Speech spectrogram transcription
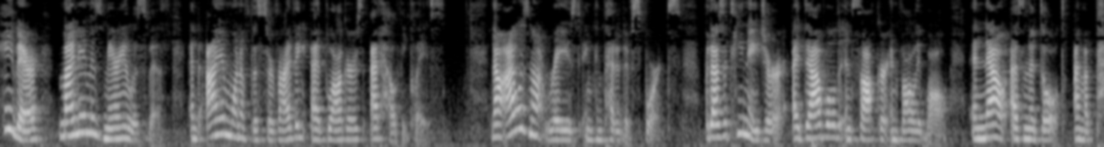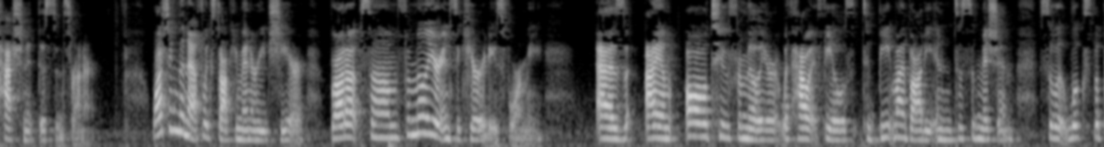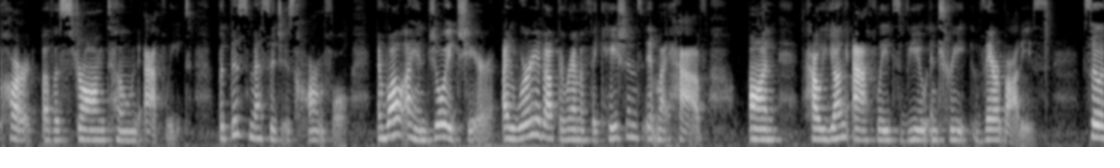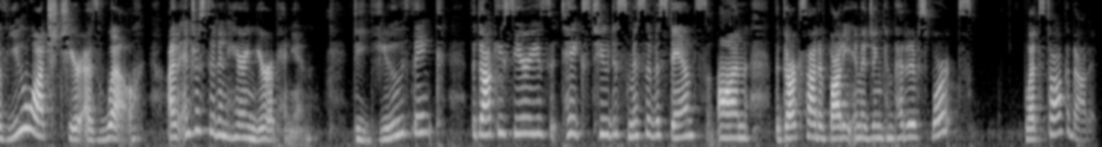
Hey there, my name is Mary Elizabeth, and I am one of the surviving ed bloggers at Healthy Place. Now, I was not raised in competitive sports, but as a teenager, I dabbled in soccer and volleyball, and now as an adult, I'm a passionate distance runner. Watching the Netflix documentary Cheer brought up some familiar insecurities for me, as I am all too familiar with how it feels to beat my body into submission so it looks the part of a strong toned athlete. But this message is harmful. And while I enjoyed cheer, I worry about the ramifications it might have on how young athletes view and treat their bodies. So if you watch cheer as well, I'm interested in hearing your opinion. Do you think the docu-series takes too dismissive a stance on the dark side of body image in competitive sports? Let's talk about it.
